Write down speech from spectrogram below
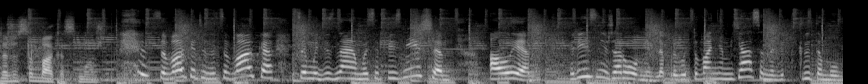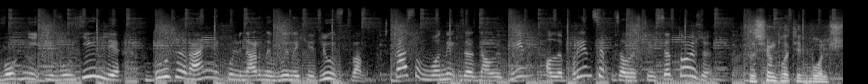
Даже собака сможет. Собака чи не собака, це ми дізнаємося пізніше. Але різні жаровні для приготування м'яса на відкритому вогні і вугіллі дуже ранній кулінарний винахід людства. Часом вони зазнали змін, але принцип залишився той же. Зачем платить больше?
